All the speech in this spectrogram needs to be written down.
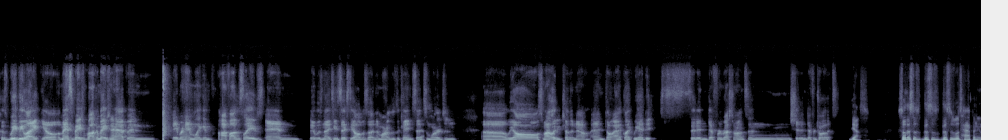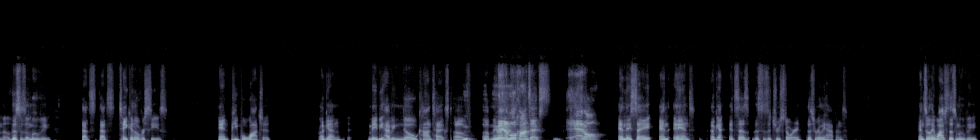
Because we'd be like, yo, Emancipation Proclamation happened, Abraham Lincoln high fived the slaves, and it was 1960 all of a sudden, and Martin Luther King said Yeah. some words, and uh, we all smile at each other now and don't act like we had to sit in different restaurants and shit in different toilets. Yes. So this is this is this is what's happening though. This is a movie that's that's taken overseas and people watch it. Again, maybe having no context of American Minimal context at all. And they say and and again it says this is a true story. This really happened. And so they watch this movie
